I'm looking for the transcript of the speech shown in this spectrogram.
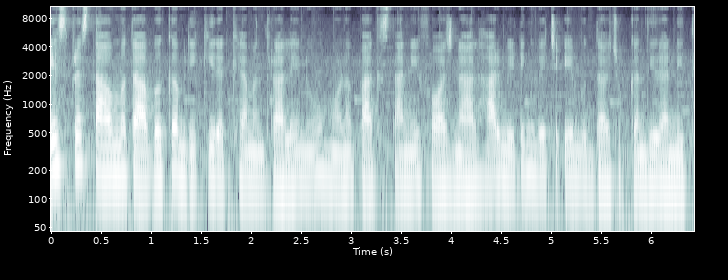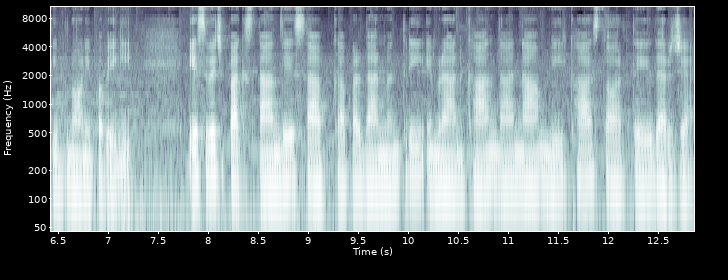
ਇਸ ਪ੍ਰਸਤਾਵ ਮੁਤਾਬਕ ਅਮਰੀਕੀ ਰੱਖਿਆ ਮੰਤਰਾਲੇ ਨੂੰ ਹੁਣ ਪਾਕਿਸਤਾਨੀ ਫੌਜ ਨਾਲ ਹਰ ਮੀਟਿੰਗ ਵਿੱਚ ਇਹ ਮੁੱਦਾ ਚੁੱਕਣ ਦੀ ਰਣਨੀਤੀ ਬਣਾਉਣੀ ਪਵੇਗੀ। ਇਸ ਵਿੱਚ ਪਾਕਿਸਤਾਨ ਦੇ ਸਾਬਕਾ ਪ੍ਰਧਾਨ ਮੰਤਰੀ ਇਮਰਾਨ ਖਾਨ ਦਾ ਨਾਮ ਵੀ ਖਾਸ ਤੌਰ ਤੇ ਦਰਜ ਹੈ।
